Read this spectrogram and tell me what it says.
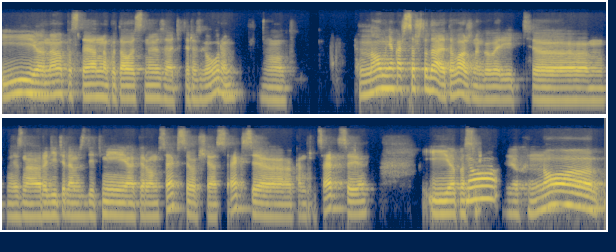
И она постоянно пыталась навязать эти разговоры. Вот. Но мне кажется, что да, это важно говорить, э, не знаю, родителям с детьми о первом сексе, вообще о сексе, о контрацепции и о последствиях. Но... Но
